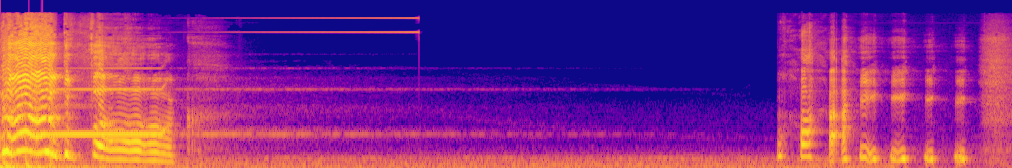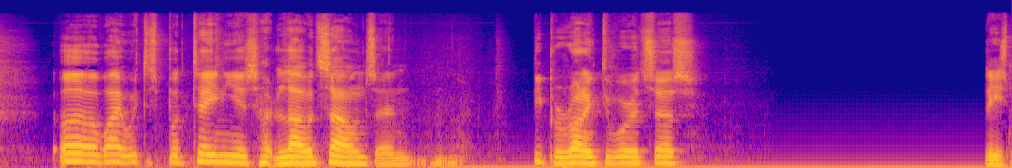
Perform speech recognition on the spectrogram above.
What the fuck? Why? Uh, why with the spontaneous loud sounds and people running towards us? Please,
